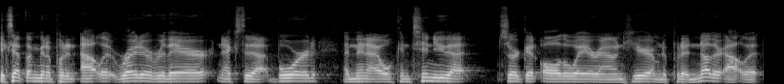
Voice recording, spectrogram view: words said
except I'm gonna put an outlet right over there next to that board, and then I will continue that circuit all the way around here. I'm gonna put another outlet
